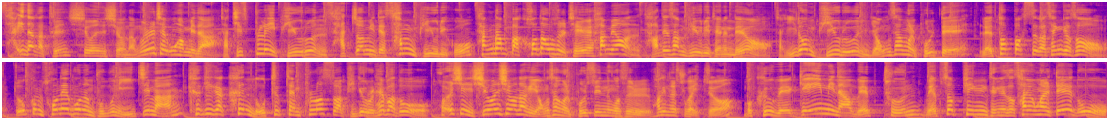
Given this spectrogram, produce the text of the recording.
사이다 같은 시원시원함을 제공합니다. 자, 디스플레이 비율은 4.2 대 3 비율이고 상단바 컷아웃을 제외하면 4 대 3 비율이 되는데요. 자, 이런 비율은 영상을 볼때 렛터박스가 생겨서 조금 손해보는 부분이 있지만 크기가 큰 노트 10 플러스와 비교를 해봐도 훨씬 시원시원하게 영상을 볼 수 있는 것을 확인할 수가 있죠. 뭐 그 외 게임이나 웹툰, 웹서핑 등에서 사용할 때에도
